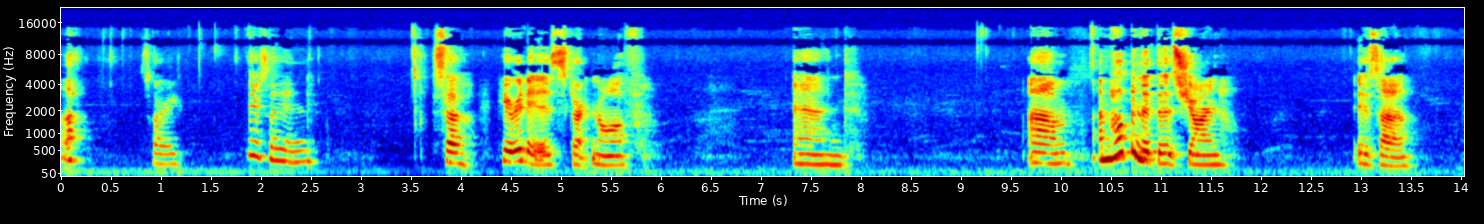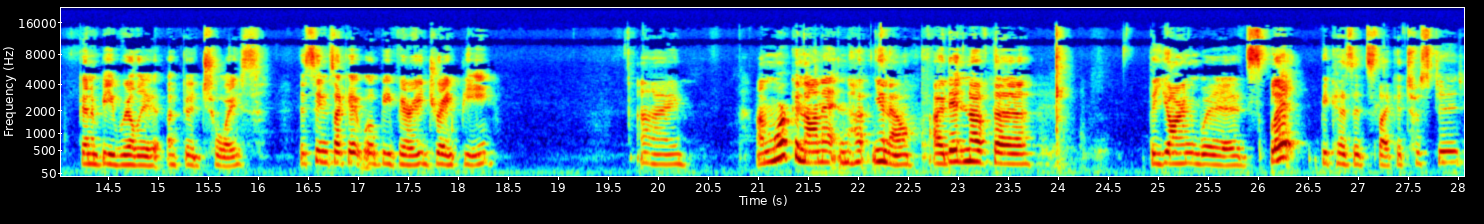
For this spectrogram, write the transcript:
ah, sorry, there's an end. So here it is starting off. And um, I'm hoping that this yarn is uh, going to be really a good choice. It seems like it will be very drapey I, I'm working on it and, you know, I didn't know if the, the yarn would split because it's like a twisted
